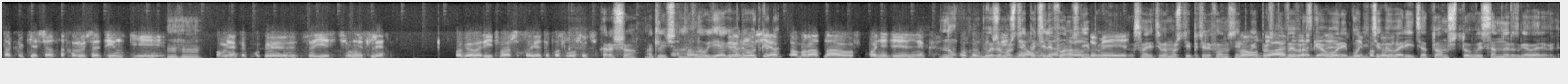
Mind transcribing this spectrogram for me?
так как я сейчас нахожусь один, и Мгм. у меня, как бы говорится, есть мысли поговорить, ваши советы послушать. Хорошо, отлично. Ну, я говорю, Вернусь вот когда... я обратно в понедельник. Ну, ну вы же можете и по телефону с ней... Смотрите, вы можете и по телефону с ней ну, поговорить. Просто да, вы в разговоре будете говорить о том, что вы со мной разговаривали?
